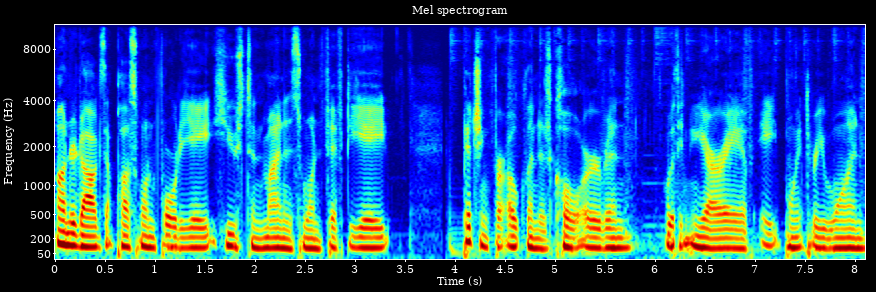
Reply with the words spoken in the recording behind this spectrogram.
Underdogs at plus 148, Houston minus 158. Pitching for Oakland is Cole Irvin with an ERA of 8.31.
